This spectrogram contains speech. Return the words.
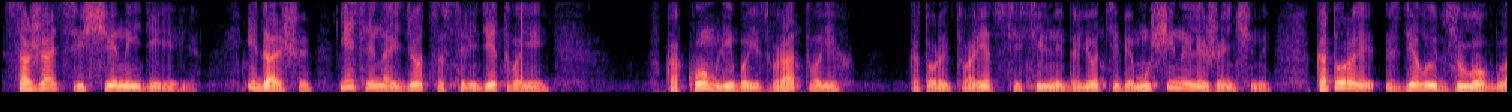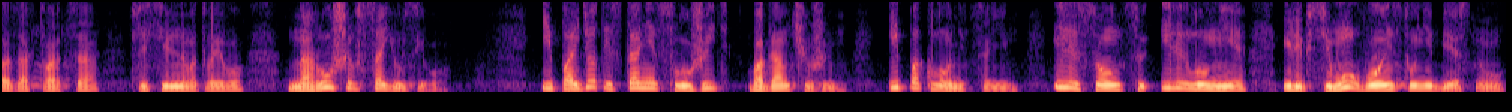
сажать священные деревья. И дальше, если найдется в среде твоей в каком-либо из врат твоих, который Творец Всесильный дает тебе, мужчины или женщины, которые сделают зло в глазах Творца Всесильного твоего, нарушив союз его, и пойдет и станет служить богам чужим, и поклонится им, или солнцу, или луне, или всему воинству небесному,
